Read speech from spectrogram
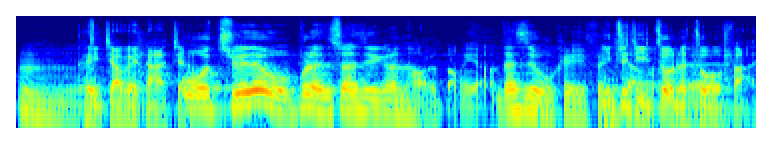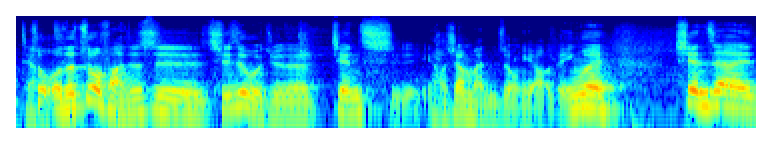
嗯，可以教给大家。我觉得我不能算是一个很好的榜样，但是我可以分享你自己做的做法。这样做我的做法就是，其实我觉得坚持好像蛮重要的，因为现在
